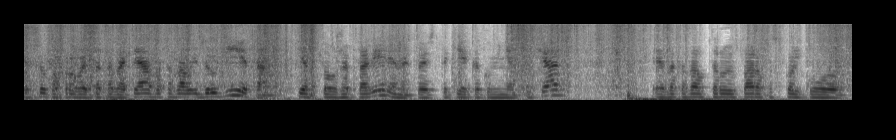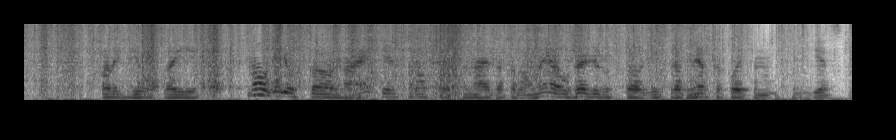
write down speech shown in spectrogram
Решил попробовать заказать. Я заказал и другие там, те, что уже проверены, то есть такие, как у меня сейчас. Я заказал вторую пару, поскольку повредил свои. Но увидел, что на эти хорошие цена я заказал. Но я уже вижу, что здесь размер какой-то ну, детский.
